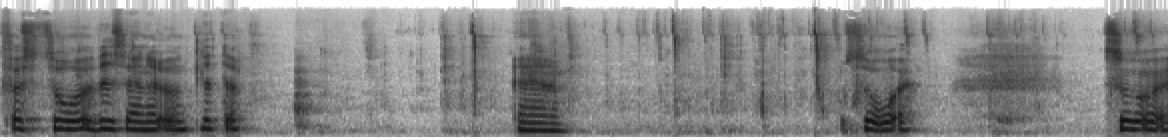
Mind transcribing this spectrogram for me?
först så visar jag henne runt lite. Eh, så, så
